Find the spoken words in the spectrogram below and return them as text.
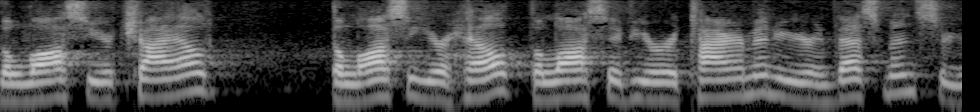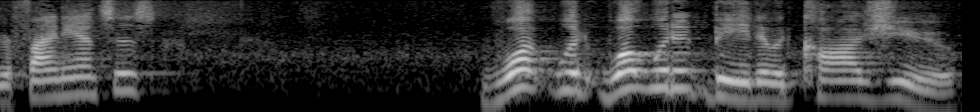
the loss of your child, the loss of your health, the loss of your retirement or your investments or your finances? What would, what would it be that would cause you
